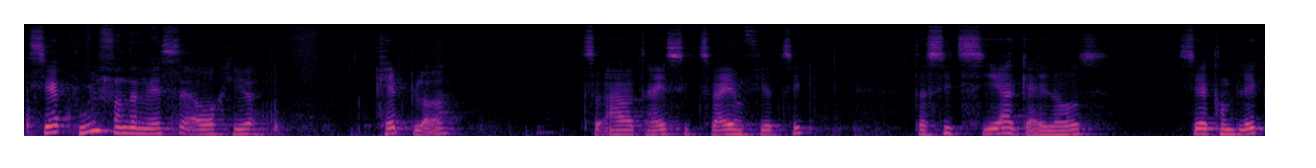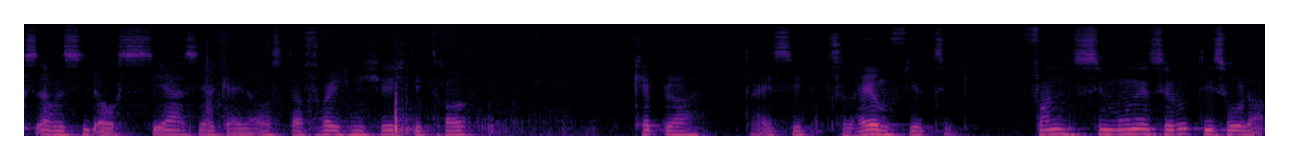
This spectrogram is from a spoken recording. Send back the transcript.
sehr cool von der Messe auch hier Kepler 3042. Das sieht sehr geil aus. Sehr komplex, aber sieht auch sehr, sehr geil aus. Da freue ich mich richtig drauf. Kepler 3042 von Simone Ceruti Sola.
